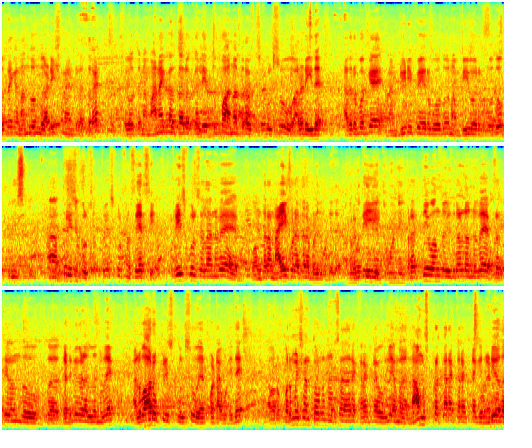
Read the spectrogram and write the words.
ಜೊತೆಗೆ ನಂದೊಂದು ಅಡಿಷನ್ ಅಂತ ಹೇಳ್ತಾರೆ. ಇವತ್ತು ನಮ್ಮ ಆನೇಕಲ್ ತಾಲೂಕಲ್ಲಿ ತುಂಬ ಅನಾಥರ ಸ್ಕೂಲ್ಸು ಆಲ್ರೆಡಿ ಇದೆ. ಅದ್ರ ಬಗ್ಗೆ ನಮ್ಮ ಡಿ ಡಿ ಪಿ ಇರ್ಬೋದು ನಮ್ಮ ಬಿ ಓರ್ ಇರ್ಬೋದು ಪ್ರೀ ಸ್ಕೂಲ್ ಪ್ರೀ ಸ್ಕೂಲ್ಸ್ ಪ್ರೀ ಸ್ಕೂಲ್ಸ್ನ ಸೇರಿಸಿ. ಪ್ರೀ ಸ್ಕೂಲ್ಸ್ ಎಲ್ಲನೂ ಒಂಥರ ನಾಯಿ ಕೂಡ ಥರ ಬೆಳೆದುಬಿಟ್ಟಿದೆ. ಪ್ರತಿ ಪ್ರತಿಯೊಂದು ಇದರಲ್ಲೂ ಪ್ರತಿಯೊಂದು ಘಟಕಗಳಲ್ಲೂ ಹಲವಾರು ಪ್ರೀ ಸ್ಕೂಲ್ಸು ಏರ್ಪಾಟಾಗ್ಬಿಟ್ಟಿದೆ. ಅವರು ಪರ್ಮಿಷನ್ ತೊಗೊಂಡು ನಡೆಸೋದಾದ್ರೆ ಕರೆಕ್ಟಾಗಿ ಹೋಗಲಿ. ಆಮೇಲೆ ನಾಮ್ಸ್ ಪ್ರಕಾರ ಕರೆಕ್ಟಾಗಿ ನಡೆಯೋದ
